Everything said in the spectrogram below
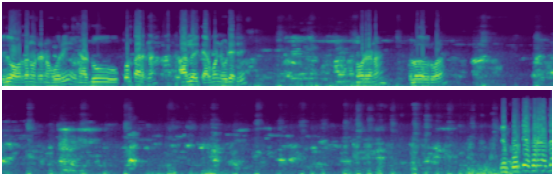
ಇದು ಅವ್ರದ ನೋಡ್ರಿ ಅಣ್ಣ ಹೋರಿ ಎರಡು ಕೊಡ್ತಾರಣ್ಣ ಅಲ್ಲಿ ತೆರ್ಬಂಡ್ ಹೊಡ್ಯಾಡ್ರಿ ನೋಡ್ರಿ ಅಣ್ಣ ಚಲೋದವ್ರ ನಿಮ್ ಪೂರ್ತಿ ಹೆಸರು ಅದ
